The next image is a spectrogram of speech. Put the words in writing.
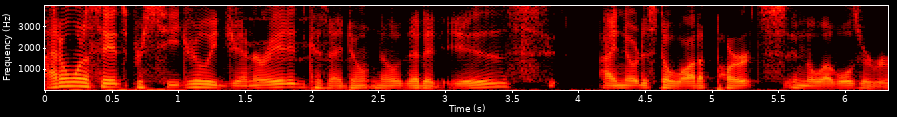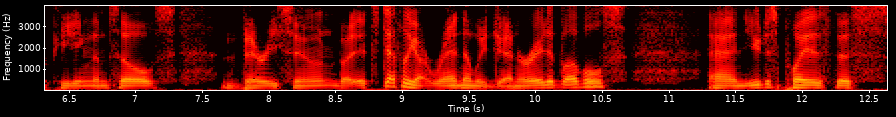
I don't want to say it's procedurally generated because I don't know that it is. I noticed a lot of parts in the levels are repeating themselves very soon, but it's definitely got randomly generated levels. And you just play as this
